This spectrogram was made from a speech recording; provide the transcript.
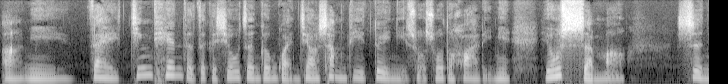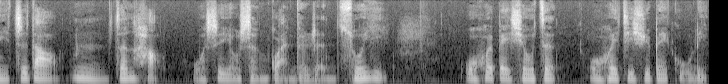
啊，你在今天的这个修正跟管教，上帝对你所说的话里面，有什么是你知道？嗯，真好，我是有神管的人，所以我会被修正，我会继续被鼓励。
